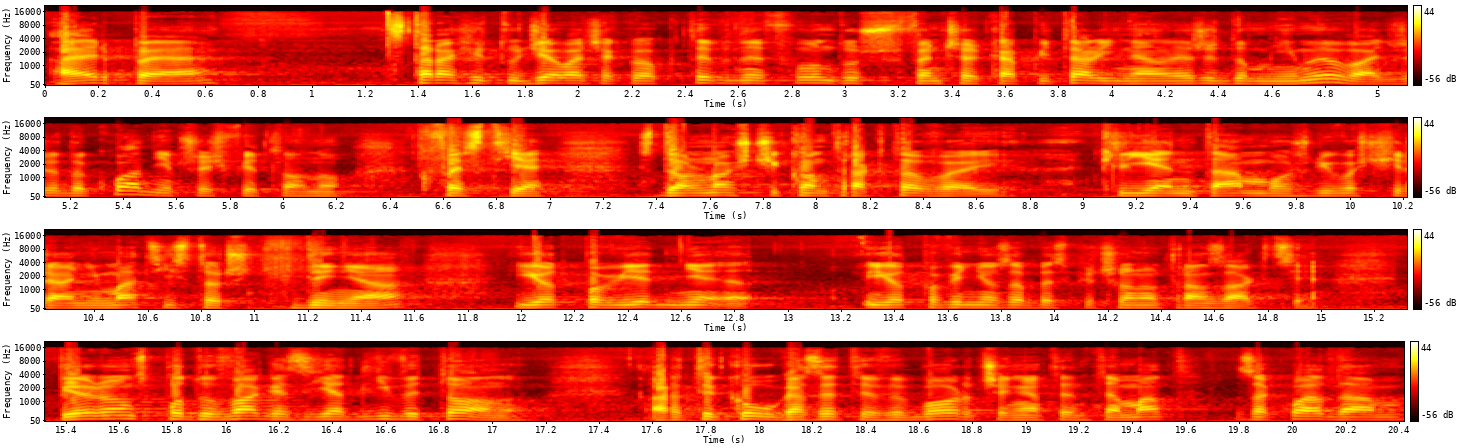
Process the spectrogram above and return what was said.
ARP stara się tu działać jako aktywny fundusz venture capital i należy domniemywać, że dokładnie prześwietlono kwestię zdolności kontraktowej klienta, możliwości reanimacji stoczni Gdynia i odpowiednie i odpowiednio zabezpieczono transakcję. Biorąc pod uwagę zjadliwy ton artykułu Gazety Wyborczej na ten temat, zakładam,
